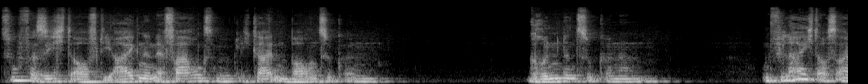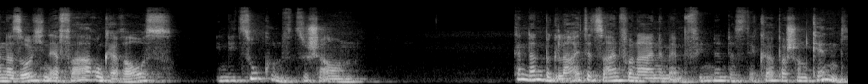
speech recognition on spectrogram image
Zuversicht auf die eigenen Erfahrungsmöglichkeiten bauen zu können, gründen zu können und vielleicht aus einer solchen Erfahrung heraus in die Zukunft zu schauen, kann dann begleitet sein von einem Empfinden, das der Körper schon kennt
